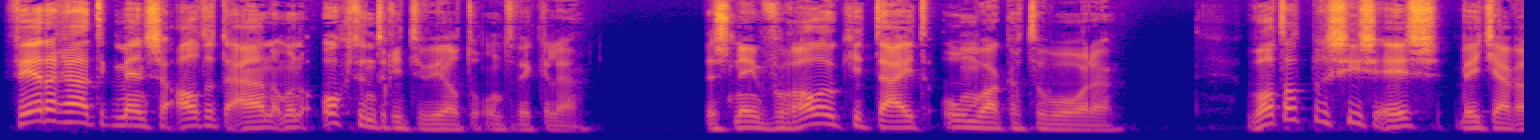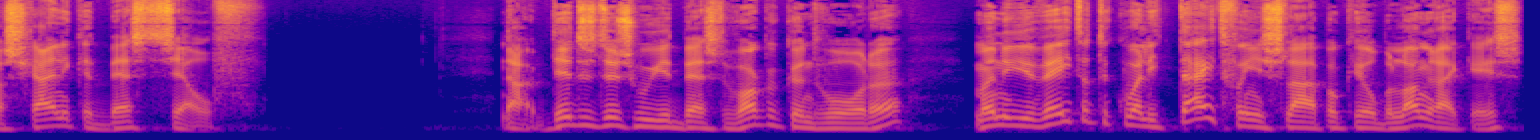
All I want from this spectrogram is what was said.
Verder raad ik mensen altijd aan om een ochtendritueel te ontwikkelen. Dus neem vooral ook je tijd om wakker te worden. Wat dat precies is, weet jij waarschijnlijk het best zelf. Nou, dit is dus hoe je het best wakker kunt worden. Maar nu je weet dat de kwaliteit van je slaap ook heel belangrijk is,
